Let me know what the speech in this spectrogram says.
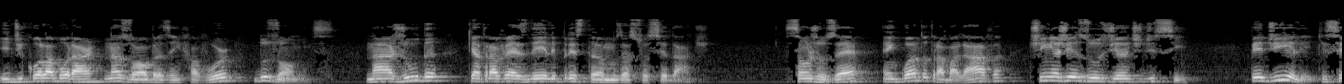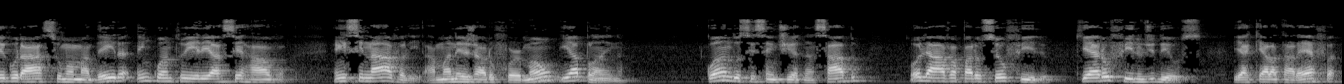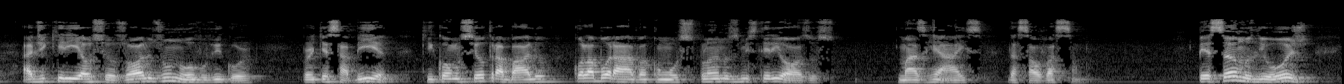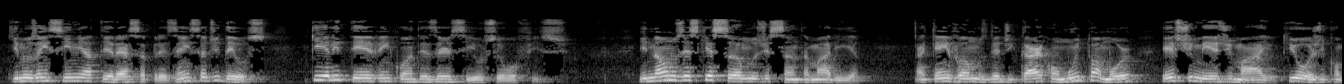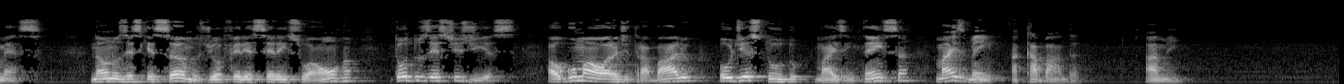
e de colaborar nas obras em favor dos homens, na ajuda que através dele prestamos à sociedade. São José, enquanto trabalhava, tinha Jesus diante de si. Pedia-lhe que segurasse uma madeira enquanto ele a serrava. Ensinava-lhe a manejar o formão e a plana. Quando se sentia cansado, olhava para o seu filho, que era o filho de Deus, e aquela tarefa adquiria aos seus olhos um novo vigor, porque sabia que com o seu trabalho colaborava com os planos misteriosos, mas reais da salvação. Peçamos-lhe hoje que nos ensine a ter essa presença de Deus que ele teve enquanto exercia o seu ofício. E não nos esqueçamos de Santa Maria, a quem vamos dedicar com muito amor este mês de maio que hoje começa. Não nos esqueçamos de oferecer em sua honra todos estes dias alguma hora de trabalho ou de estudo mais intensa, mais bem acabada. Amém.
